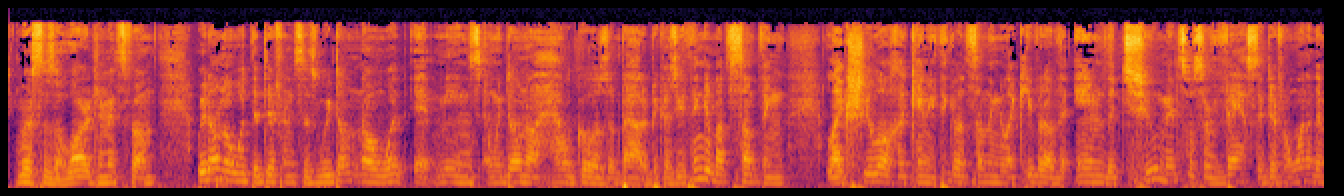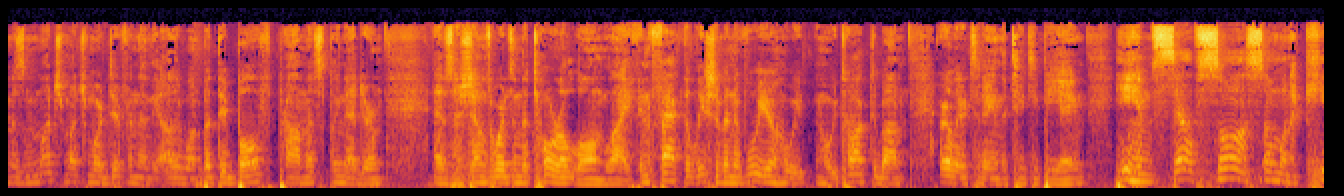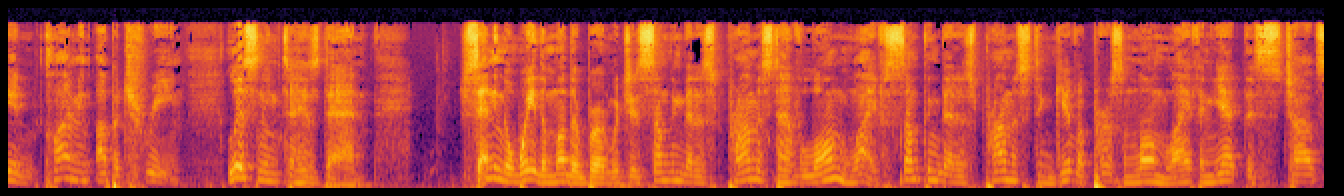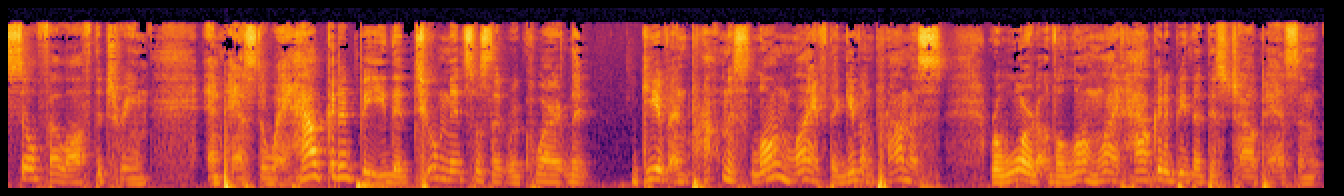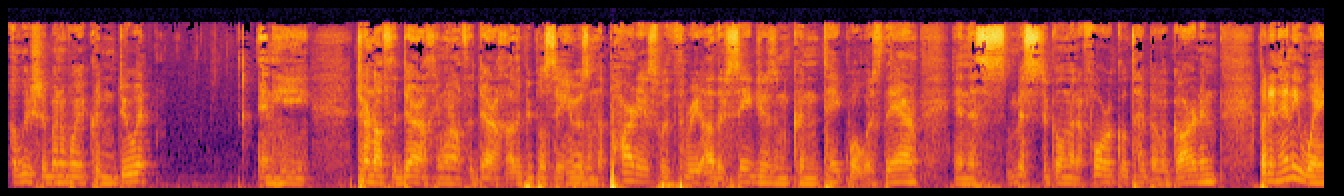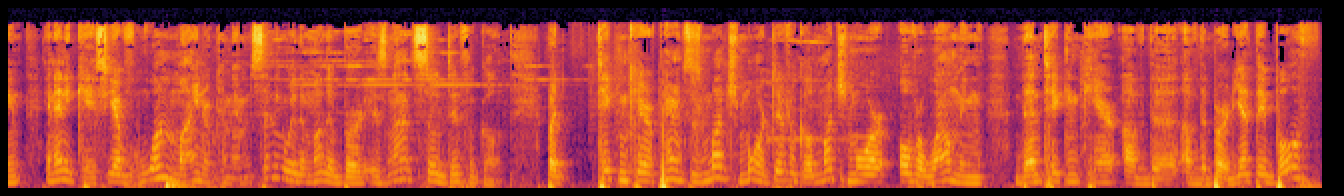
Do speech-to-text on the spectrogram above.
versus a larger mitzvah. We don't know what the difference is. We don't know what it means, and we don't know how it goes about it. Because you think about something like Shiluach HaKen, you think about something like Kibbud Av va'Em, the two mitzvahs are vastly different. One of them is much, much more different than the other one, but they both promise, Blineder, as Hashem's words in the Torah, long life. In fact, Elisha ben Avuya, who we, who we talked about earlier today in the TTPA, he himself saw someone, a kid, climbing up a tree, listening to his dad sending away the mother bird, which is something that is promised to have long life, something that is promised to give a person long life, and yet this child still fell off the tree and passed away. How could it be that two mitzvahs that require that give and promise long life, that give and promise reward of a long life, how could it be that this child passed and Elisha ben Avuya couldn't do it, and he turned off the derech, he went off the derech. Other people say he was in the Pardes with three other sages and couldn't take what was there in this mystical, metaphorical type of a garden. But in any way, in any case, you have one minor commandment. Sending away the mother bird is not so difficult. But taking care of parents is much more difficult, much more overwhelming than taking care of the of the bird. Yet they both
